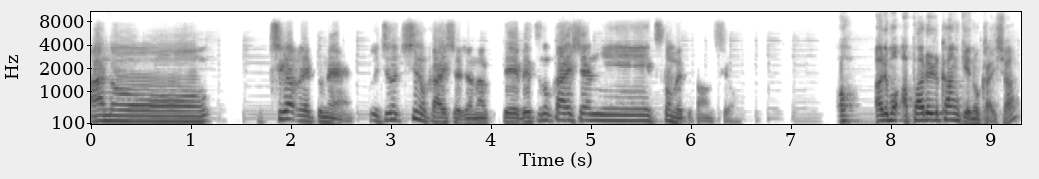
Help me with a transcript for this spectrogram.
あのー違う、えっとね、うちの父の会社じゃなくて、別の会社に勤めてたんですよ。ああれもアパレル関係の会社？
